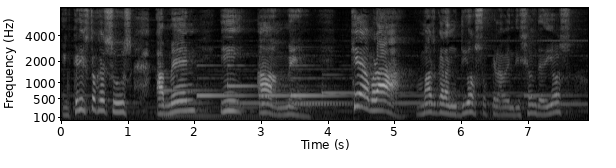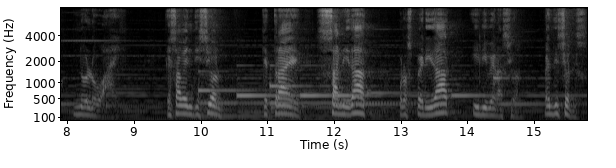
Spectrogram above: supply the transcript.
En Cristo Jesús, amén y amén. ¿Qué habrá más grandioso que la bendición de Dios? No lo hay esa bendición que trae sanidad, prosperidad y liberación. Bendiciones.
